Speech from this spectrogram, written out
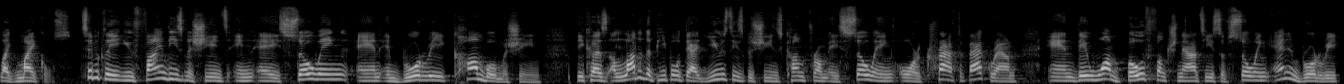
like Michaels. Typically, you find these machines in a sewing and embroidery combo machine because a lot of the people that use these machines come from a sewing or craft background and they want both functionalities of sewing and embroidery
